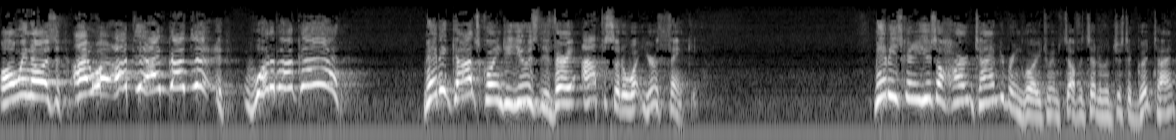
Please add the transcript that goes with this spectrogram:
All we know is, I want, I've got. What about God? Maybe God's going to use the very opposite of what you're thinking. Maybe he's going to use a hard time to bring glory to himself instead of just a good time.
